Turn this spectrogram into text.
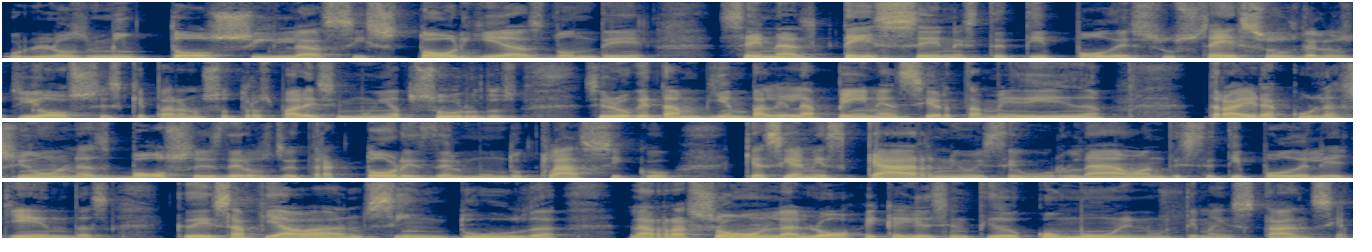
los mitos y las historias donde se enaltecen este tipo de sucesos de los dioses que para nosotros parecen muy absurdos, sino que también vale la pena en cierta medida traer a colación las voces de los detractores del mundo clásico que hacían escarnio y se burlaban de este tipo de leyendas que desafiaban sin duda la razón, la lógica y el sentido común en última instancia.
